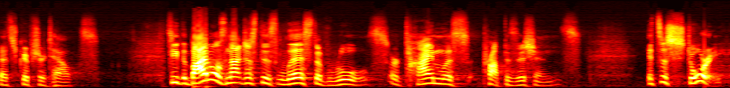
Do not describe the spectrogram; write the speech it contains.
that Scripture tells. See, the Bible is not just this list of rules or timeless propositions, it's a story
